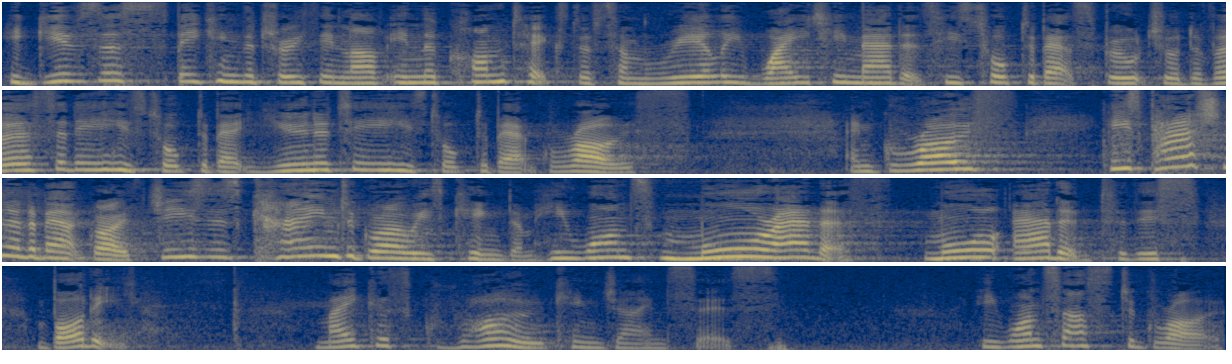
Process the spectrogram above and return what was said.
He gives us speaking the truth in love in the context of some really weighty matters. He's talked about spiritual diversity, he's talked about unity, he's talked about growth. And growth, he's passionate about growth. Jesus came to grow his kingdom. He wants more added, more added to this body. Make us grow, King James says. He wants us to grow.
